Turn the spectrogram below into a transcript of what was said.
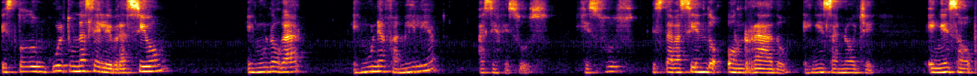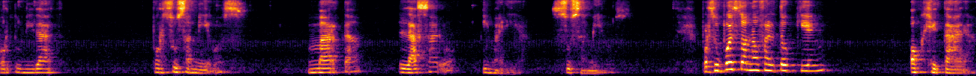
es todo un culto, una celebración en un hogar, en una familia hacia Jesús. Jesús estaba siendo honrado en esa noche en esa oportunidad por sus amigos, Marta, Lázaro y María, sus amigos. Por supuesto, no faltó quien objetara,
